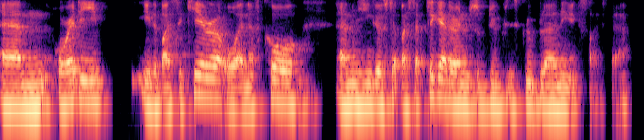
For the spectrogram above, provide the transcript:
um, already, either by Seqera or NF Core. Um, and you can go step by step together and sort of do this group learning exercise there.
